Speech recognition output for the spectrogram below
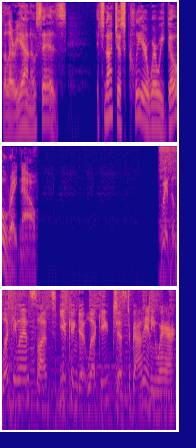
Valeriano says, It's not just clear where we go right now. With the Lucky Land slots, you can get lucky just about anywhere.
